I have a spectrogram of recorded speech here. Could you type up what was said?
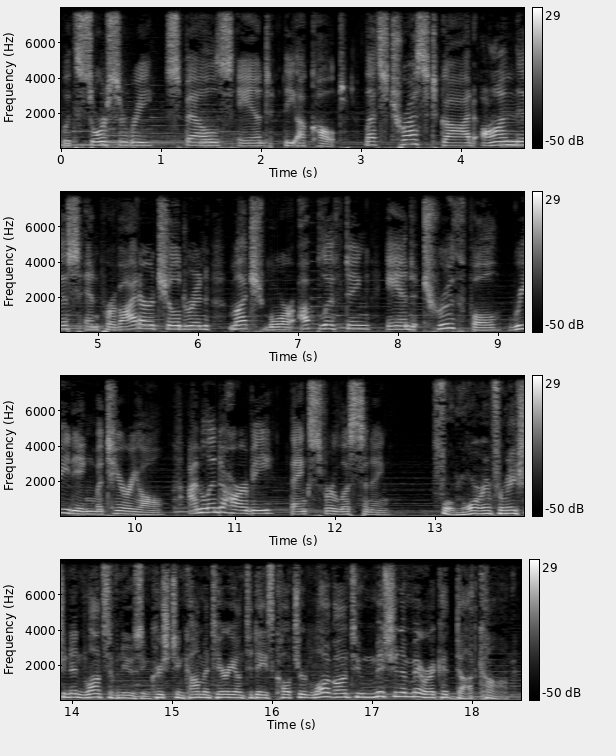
with sorcery, spells, and the occult. Let's trust God on this and provide our children much more uplifting and truthful reading material. I'm Linda Harvey. Thanks for listening. For more information and lots of news and Christian commentary on today's culture, log on to missionamerica.com.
